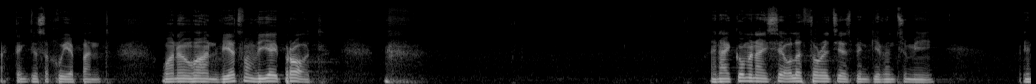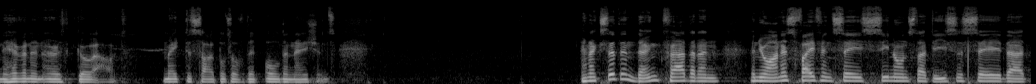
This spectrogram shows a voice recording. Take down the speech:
Ek dink dis 'n goeie punt. 101, weet van wie jy praat. and I come and I say all authority has been given to me in heaven and earth go out make disciples of the all the nations. En ek sit en dink verder in in Johannes 5 en 6 sien ons dat Jesus sê dat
